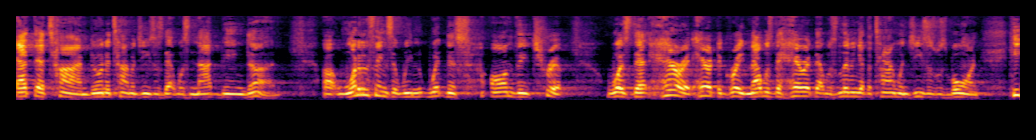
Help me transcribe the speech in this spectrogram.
at that time, during the time of Jesus, that was not being done. Uh, one of the things that we witnessed on the trip was that Herod, Herod the Great, and that was the Herod that was living at the time when Jesus was born. He,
